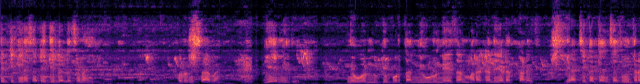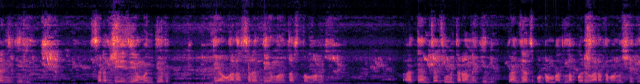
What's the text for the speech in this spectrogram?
ते टिकण्यासाठी दिलेलंच नाही. फडणवीस साहेबांनी. गेम आहे ते. निवडणुकीपुरता निवडून यायचा आणि मराठ्याला येड्यात काढायचं. याची का त्यांच्याच मित्रांनी केली. श्रद्धे जे म्हणते देवाला श्रद्धे म्हणत असतो माणूस. त्यांच्याच मित्रानं केली. त्यांच्याच कुटुंबातला परिवारातला माणूस येते.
